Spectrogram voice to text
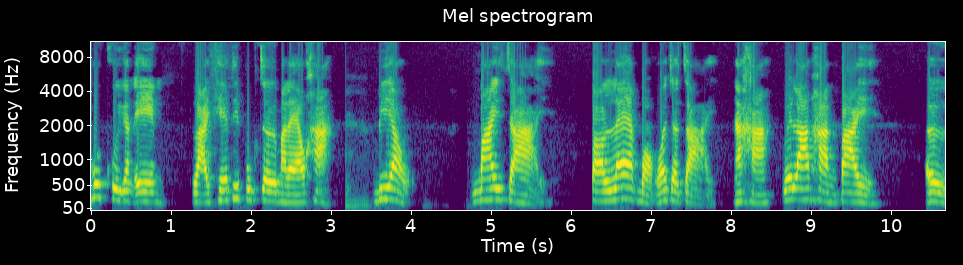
พูดคุยกันเอง หลายเคสที่ปุ๊กเจอมาแล้วค่ะ เบี้ยวไม่จ่าย ตอนแรกบอกว่าจะจ่ายนะคะ เวลาผ่านไป เออ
